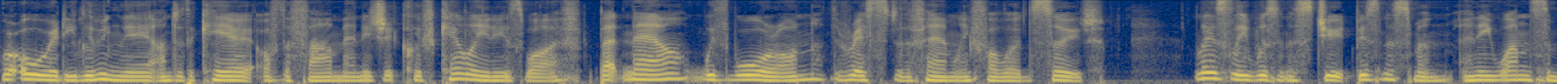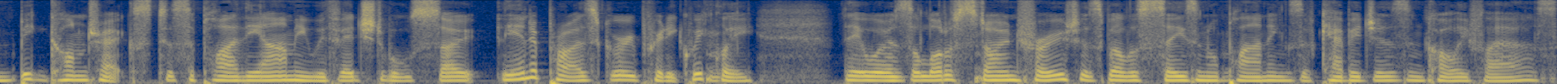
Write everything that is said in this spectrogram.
were already living there under the care of the farm manager Cliff Kelly and his wife, but now, with war on, the rest of the family followed suit. Leslie was an astute businessman and he won some big contracts to supply the army with vegetables, so the enterprise grew pretty quickly. There was a lot of stone fruit as well as seasonal plantings of cabbages and cauliflowers,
